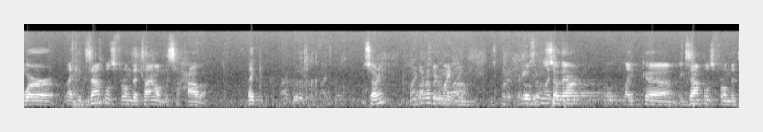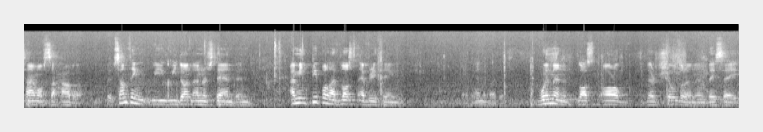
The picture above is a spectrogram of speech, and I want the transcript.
were like examples from the time of the Sahaba. Like, sorry? So there are like uh, examples from the time of Sahaba. Something we, we don't understand. And I mean, people have lost everything. And women lost all their children and they say,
